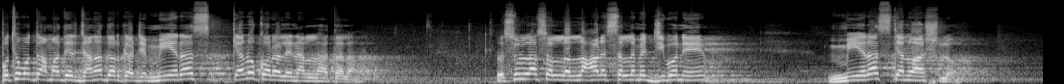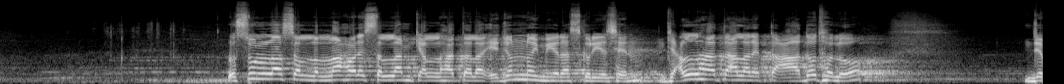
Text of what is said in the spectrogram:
প্রথমত আমাদের জানা দরকার যে মেয়েরাজ কেন করালেন আল্লাহ তালা রসুল্লাহ সাল্লাহ সাল্লামের জীবনে মেয়েরাজ কেন আসলো? রসুল্লাহ সাল্লাহ সাল্লামকে আল্লাহ তালা এজন্যই মেয়েরাজ করিয়েছেন যে আল্লাহ তালার একটা আদত হলো যে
